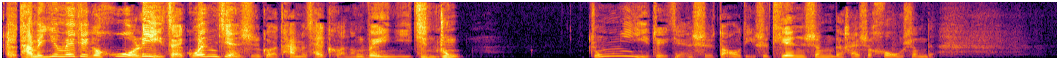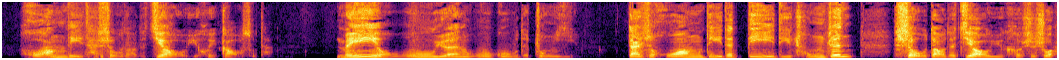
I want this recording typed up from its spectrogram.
哎，他们因为这个获利，在关键时刻，他们才可能为你尽忠。忠义这件事到底是天生的还是后生的？皇帝他受到的教育会告诉他，没有无缘无故的忠义。但是皇帝的弟弟崇祯受到的教育可是说，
